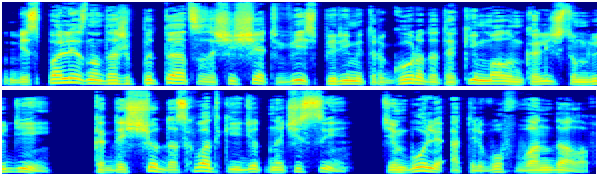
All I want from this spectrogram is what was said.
Бесполезно даже пытаться защищать весь периметр города таким малым количеством людей, когда счет до схватки идет на часы, тем более от львов-вандалов.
